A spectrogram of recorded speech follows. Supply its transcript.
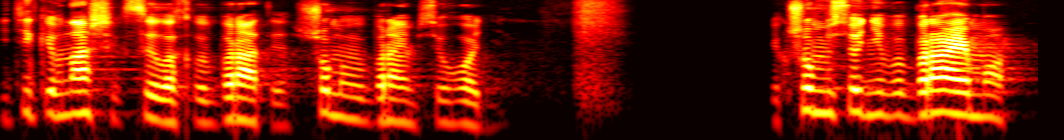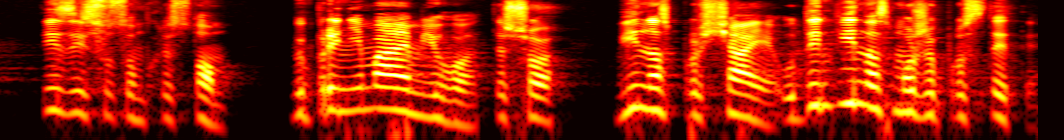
І тільки в наших силах вибирати, що ми вибираємо сьогодні. Якщо ми сьогодні вибираємо ти з Ісусом Христом, ми приймаємо Його, те, що Він нас прощає. Один Він нас може простити.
